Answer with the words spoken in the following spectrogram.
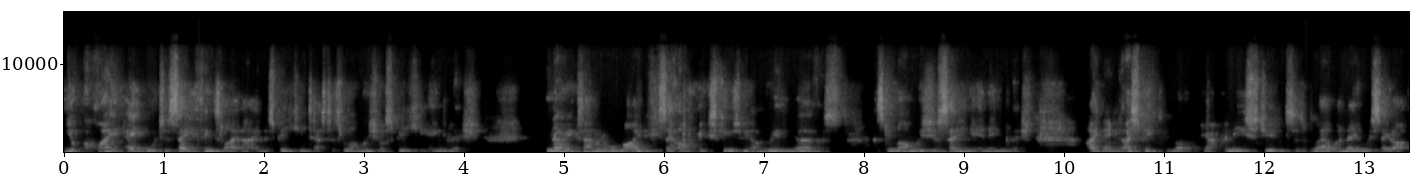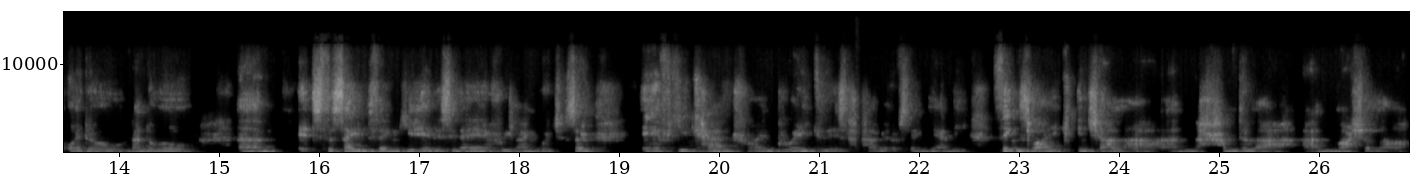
you're quite able to say things like that in the speaking test as long as you're speaking English. No examiner will mind if you say, "Oh, excuse me, I'm really nervous," as long as you're saying it in English. I, I speak to a lot of Japanese students as well, and they always say like "oedo," "nandoro." Um, it's the same thing. You hear this in every language. So if you can, try and break this habit of saying yani. Things like inshallah and alhamdulillah and mashallah.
